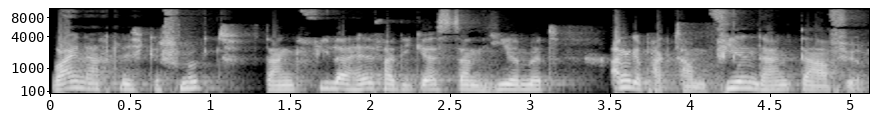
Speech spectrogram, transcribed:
weihnachtlich geschmückt, dank vieler Helfer, die gestern hiermit angepackt haben. Vielen Dank dafür.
